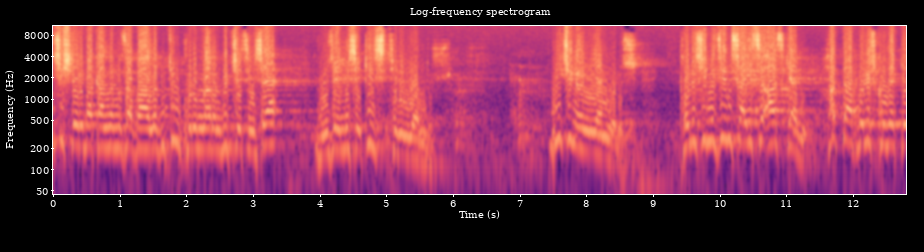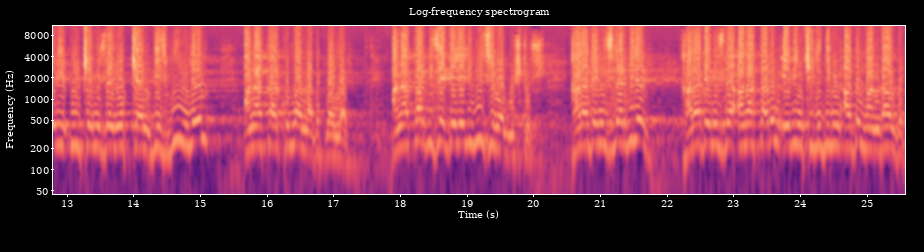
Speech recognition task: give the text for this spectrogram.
İçişleri Bakanlığımıza bağlı bütün kurumların bütçesi ise 158 trilyondur. Niçin önleyemiyoruz? Polisimizin sayısı azken, hatta polis kuvvetleri ülkemizde yokken biz bin yıl anahtar kullanmadık beyler. Anahtar bize geleli 100 yıl olmuştur. Karadenizler bilir, Karadeniz'de anahtarın evin kilidinin adı mandaldır.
